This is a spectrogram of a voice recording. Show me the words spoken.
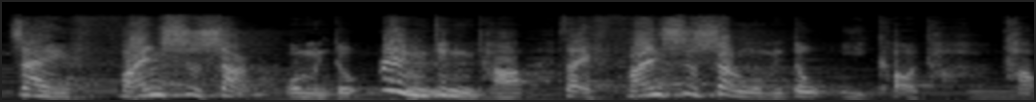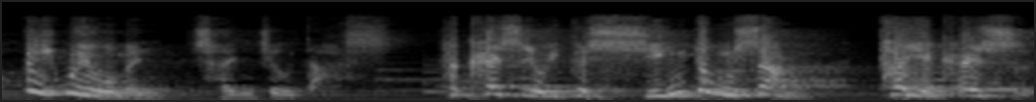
在凡事上，我们都认定他；在凡事上，我们都依靠他，他必为我们成就大事。他开始有一个行动上，他也开始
